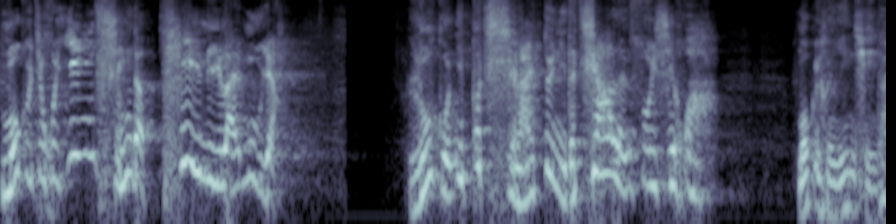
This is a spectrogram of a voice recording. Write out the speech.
魔鬼就会殷勤的替你来牧养。如果你不起来对你的家人说一些话，魔鬼很殷勤的，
